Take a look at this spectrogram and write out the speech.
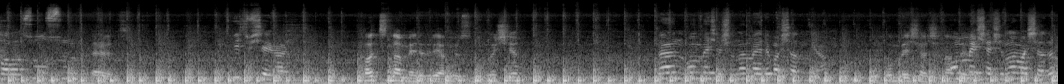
tavası olsun. Evet. Hiçbir şey vermiyor. Kaç yıldan beridir yapıyorsun bu işi? Ben 15 yaşından beri başladım ya. 15 yaşından 15 beri. yaşında başladım.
